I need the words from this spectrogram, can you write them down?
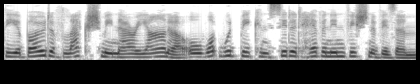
the abode of Lakshmi Narayana or what would be considered heaven in Vaishnavism.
